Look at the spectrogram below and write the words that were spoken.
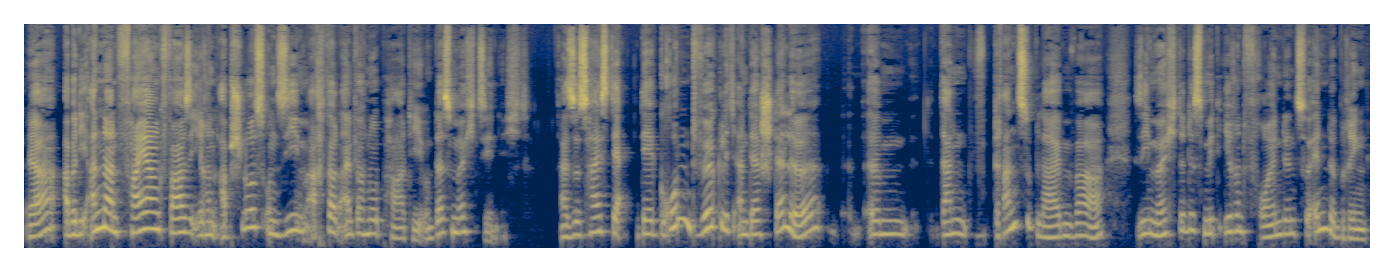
ja, aber die anderen feiern quasi ihren Abschluss und sie macht halt einfach nur Party und das möchte sie nicht. Also das heißt, der, der Grund wirklich an der Stelle, ähm, dann dran zu bleiben war, sie möchte das mit ihren Freundinnen zu Ende bringen.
